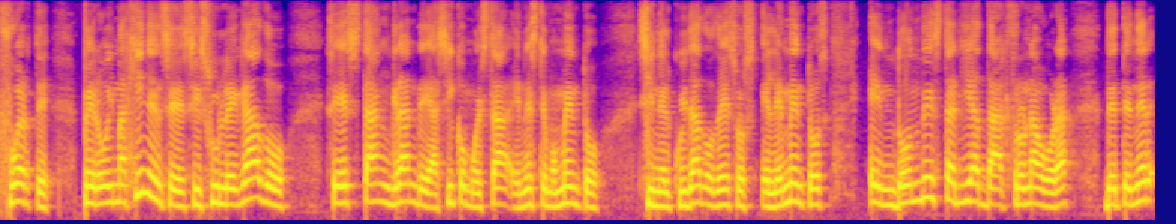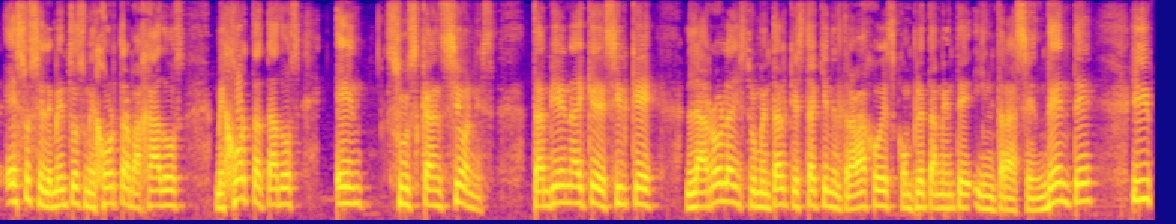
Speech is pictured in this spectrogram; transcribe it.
fuerte. Pero imagínense si su legado es tan grande así como está en este momento, sin el cuidado de esos elementos, ¿en dónde estaría Darkthrone ahora de tener esos elementos mejor trabajados, mejor tratados en sus canciones? También hay que decir que la rola instrumental que está aquí en el trabajo es completamente intrascendente. Y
